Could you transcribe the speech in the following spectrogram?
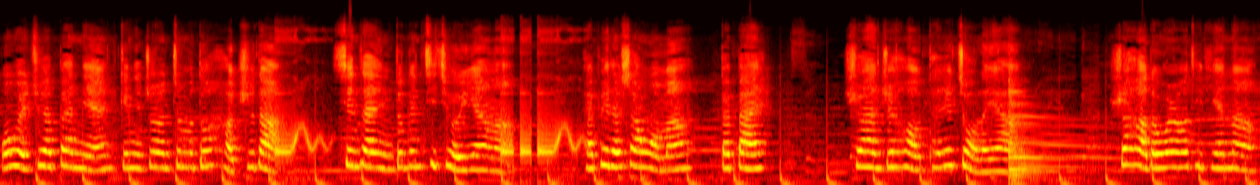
我委屈了半年，给你做了这么多好吃的，现在你都跟气球一样了，还配得上我吗？拜拜。”说完之后，他就走了呀。说好的温柔体贴呢？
